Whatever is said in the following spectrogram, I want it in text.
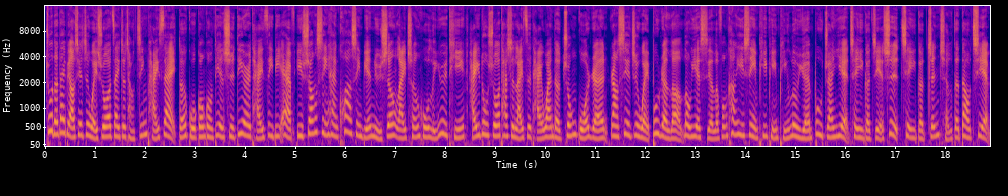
朱德代表谢志伟说，在这场金牌赛，德国公共电视第二台 ZDF 以双性和跨性别女生来称呼林玉婷，还一度说她是来自台湾的中国人，让谢志伟不忍了，漏夜写了封抗议信，批评评论员不专业，欠一个解释。是欠一个真诚的道歉。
